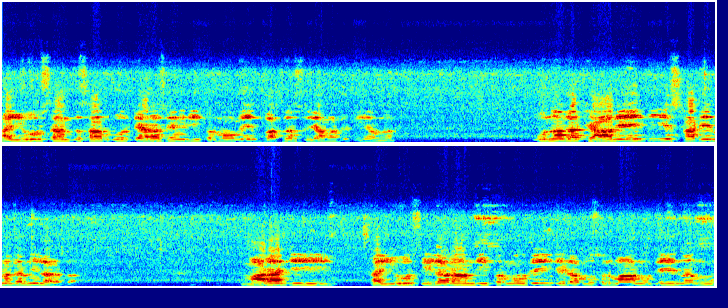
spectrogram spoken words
ਆਯੂਰ ਸੰਤ ਸਤਿਗੁਰ ਪਿਆਰਾ ਸਿੰਘ ਜੀ ਫਰਮਾਉਂਦੇ 72 ਸਜ਼ਾਵਾਂ ਦਿੱਤੀਆਂ ਉਹਨਾਂ ਨੇ। ਉਹਨਾਂ ਦਾ ਖਿਆਲ ਇਹ ਹੈ ਕਿ ਇਹ ਸਾਡੇ ਮਗਰ ਨਹੀਂ ਲੱਗਦਾ ਮਹਾਰਾਜ ਜੀ ਆਯੂਰ ਸੀਲਾਰਾਮ ਜੀ ਫਰਮਾਉਂਦੇ ਸੀ, ਜਿਹੜਾ ਮੁਸਲਮਾਨ ਨੂੰ ਦੇ ਇਹਨਾਂ ਨੂੰ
